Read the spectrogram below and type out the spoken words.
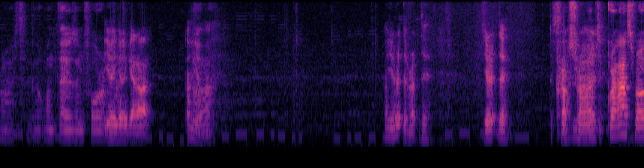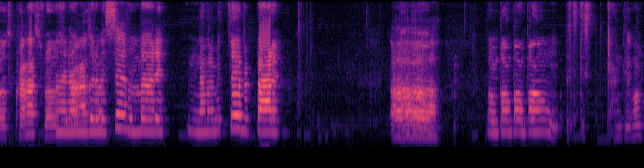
Right, we got 1,400. You ain't gonna get on. Oh, you are. Oh, you're at the the. You're at the the crossroad. The crossroads, crossroads, And I'm gonna miss everybody. And I'm gonna miss everybody. Ah. Oh, Boom, boom, boom, boom. This, this gangly one.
